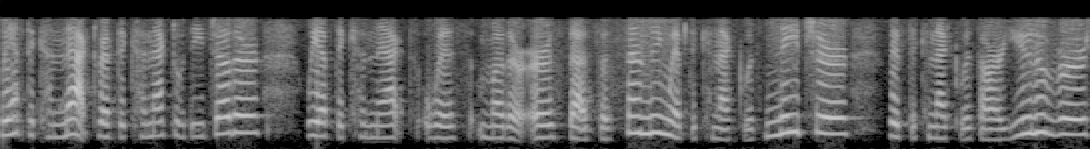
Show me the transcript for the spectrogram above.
We have to connect. We have to connect with each other. We have to connect with Mother Earth that's ascending. We have to connect with nature. We have to connect with our universe.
